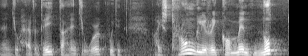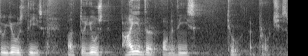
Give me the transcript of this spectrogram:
and you have data and you work with it, I strongly recommend not to use these, but to use either of these two approaches.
